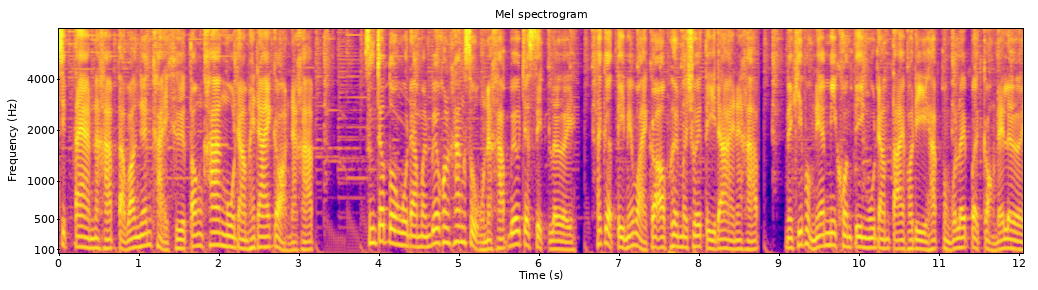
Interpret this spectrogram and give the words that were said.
50 แต้มนะครับ แต่ว่าเงื่อนไขคือต้องฆ่างูดำให้ได้ก่อนนะครับ ซึ่งเจ้าตัวงูดำมันเวลค่อนข้างสูงนะครับ เวลจะสิบเลย ถ้าเกิดตีไม่ไหวก็เอาเพื่อนมาช่วยตีได้นะครับ ในคลิปผมเนี่ยมีคนตีงูดำตายพอดีครับ ผมก็เลยเปิดกล่องได้เลย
